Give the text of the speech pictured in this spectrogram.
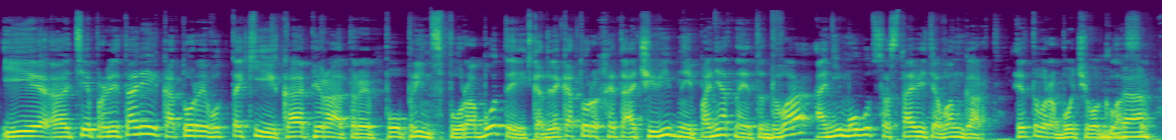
и э, те пролетарии, которые вот такие кооператоры по принципу работы, для которых это очевидно и понятно, это два, они могут составить авангард этого рабочего класса. Да.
